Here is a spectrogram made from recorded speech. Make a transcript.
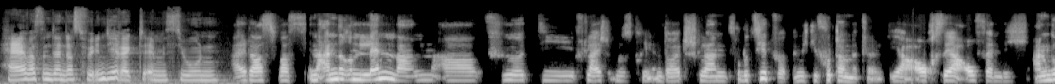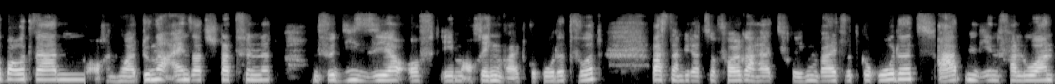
Hä, was sind denn das für indirekte Emissionen? All das, was in anderen Ländern äh, für die Fleischindustrie in Deutschland produziert wird, nämlich die Futtermittel, die ja auch sehr aufwendig angebaut werden, auch ein hoher Düngeeinsatz stattfindet und für die sehr oft eben auch Regenwald gerodet wird, was dann wieder zur Folge hat, Regenwald wird gerodet, Arten gehen verloren.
